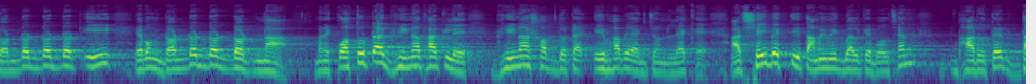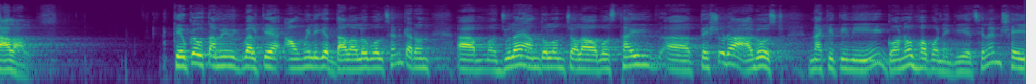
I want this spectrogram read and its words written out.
dot dot dot dot E এবং ডট ডট ডট ডট না। মানে কতটা ঘৃণা থাকলে ঘৃণা শব্দটা এভাবে একজন লেখে। আর সেই ব্যক্তি তামিম ইকবালকে বলছেন, ভারতের দালাল। কেউ কেউ তামিম ইকবালকে আওয়ামী লীগের দালালও বলছেন, কারণ জুলাই আন্দোলন চলা অবস্থায় তেসরা আগস্ট নাকি তিনি গণভবনে গিয়েছিলেন, সেই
